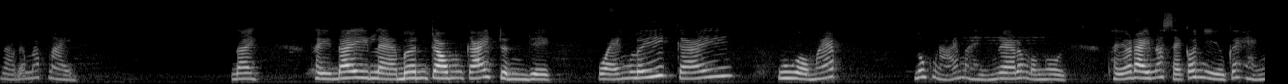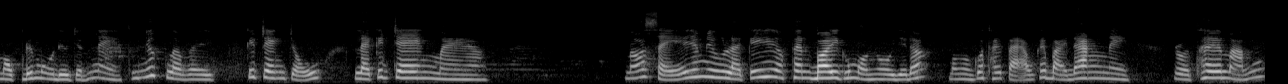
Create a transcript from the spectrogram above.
vào cái map này. Đây, thì đây là bên trong cái trình duyệt quản lý cái Google Maps lúc nãy mà hiện ra đó mọi người. Thì ở đây nó sẽ có nhiều cái hạng mục để mùa điều chỉnh nè. Thứ nhất là về cái trang chủ, là cái trang mà nó sẽ giống như là cái fanpage của mọi người vậy đó. Mọi người có thể tạo cái bài đăng nè, rồi thêm ảnh,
